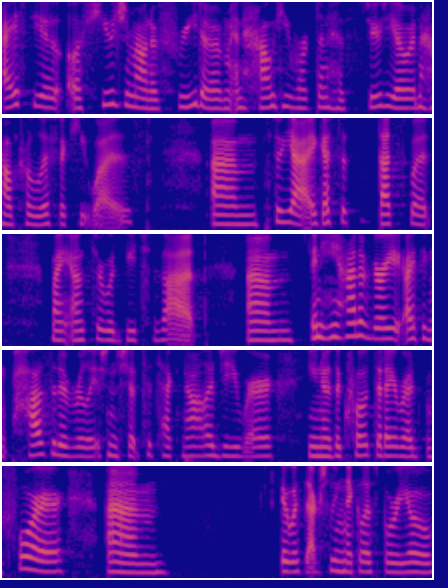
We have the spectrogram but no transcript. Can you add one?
I see a, a huge amount of freedom in how he worked in his studio and how prolific he was. Um, so yeah, I guess that that's what my answer would be to that. Um, and he had a very, I think, positive relationship to technology where, you know, the quote that I read before, um, it was actually Nicolas Bourriaud,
